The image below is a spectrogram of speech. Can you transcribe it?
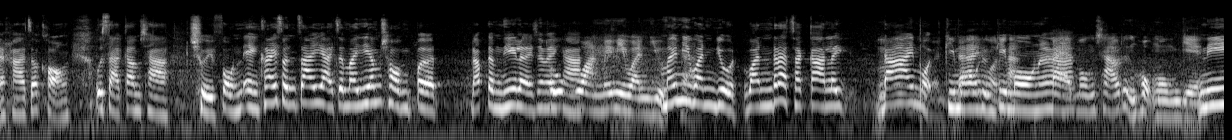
นะคะ เจ้าของอุตสาหกรรมชาชุยฟงนั่นเองใครสนใจอยากจะมาเยี่ยมชมเปิดรับเต็มที่เลยใช่ไหมทุกคะวันไม่มีวันหยุด ไม่มีวันหยุดวันราชการอะไร ได้หมดกี่โมงถึงกี่โมงนะคะแปดโมงเช้าถึงหกโมงเย็นนี่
